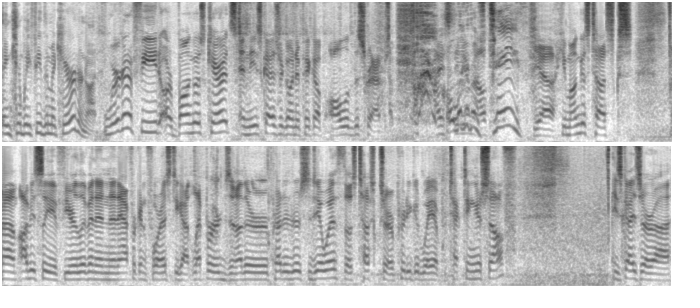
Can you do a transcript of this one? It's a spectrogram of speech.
And can we feed them a carrot or not? We're going to feed our bongos carrots, and these guys are going to pick up all of the scraps. oh, look at mouth. those teeth! Yeah, humongous tusks. Um, obviously, if you're living in an African forest, you got leopards and other predators to deal with. Those tusks are a pretty good way of protecting yourself. These guys are uh,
